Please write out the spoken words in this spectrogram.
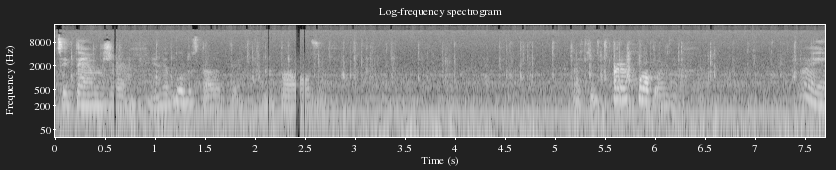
цей тайм вже я не буду ставити на паузу. Так, і перехоплення. Ну і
